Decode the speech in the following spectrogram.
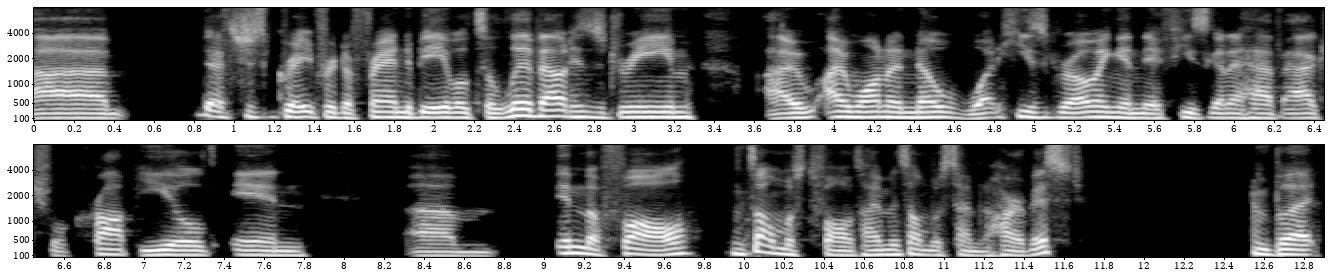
uh, that's just great for Dafran to be able to live out his dream. I, I want to know what he's growing and if he's going to have actual crop yield in um, in the fall. It's almost fall time. It's almost time to harvest. But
